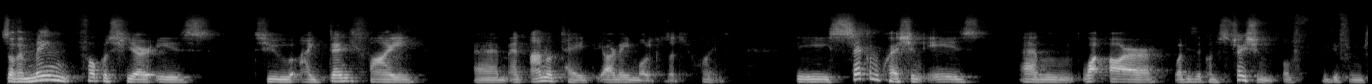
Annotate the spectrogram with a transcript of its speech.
So the main focus here is to identify um, and annotate the RNA molecules that you find. The second question is um, what are what is the concentration of the different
